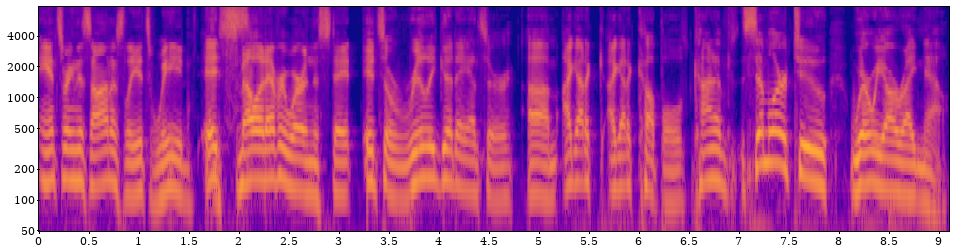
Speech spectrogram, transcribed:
answering this honestly, it's weed. You It's- smell it everywhere in the state. It's a really good answer. Um, I got a I got a couple, kind of similar to where we are right now.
